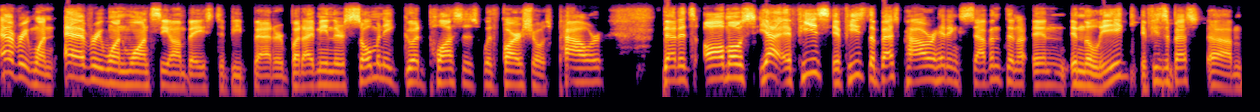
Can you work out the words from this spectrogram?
Everyone, everyone wants the on base to be better, but I mean, there's so many good pluses with Varsho's power that it's almost yeah. If he's if he's the best power hitting seventh in in in the league, if he's the best um,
